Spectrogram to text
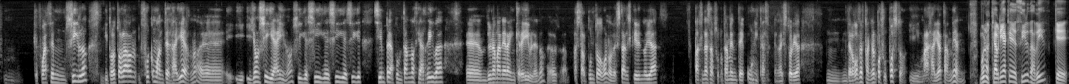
fue hace un siglo, y por otro lado fue como antes de ayer, ¿no? Eh, y, John sigue ahí, ¿no? Sigue, sigue, sigue, sigue, siempre apuntando hacia arriba eh, de una manera increíble, ¿no? Hasta el punto, bueno, de estar escribiendo ya páginas absolutamente únicas en la historia mm, del golf español, por supuesto, y más allá también. Bueno, es que habría que decir, David, que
